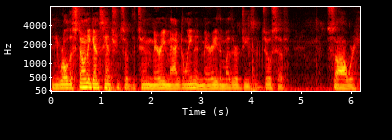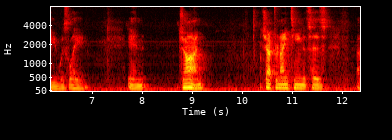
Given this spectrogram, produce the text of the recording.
Then he rolled a stone against the entrance of the tomb. Mary Magdalene and Mary, the mother of Jesus, Joseph, saw where he was laid. In John chapter 19, it says, uh,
